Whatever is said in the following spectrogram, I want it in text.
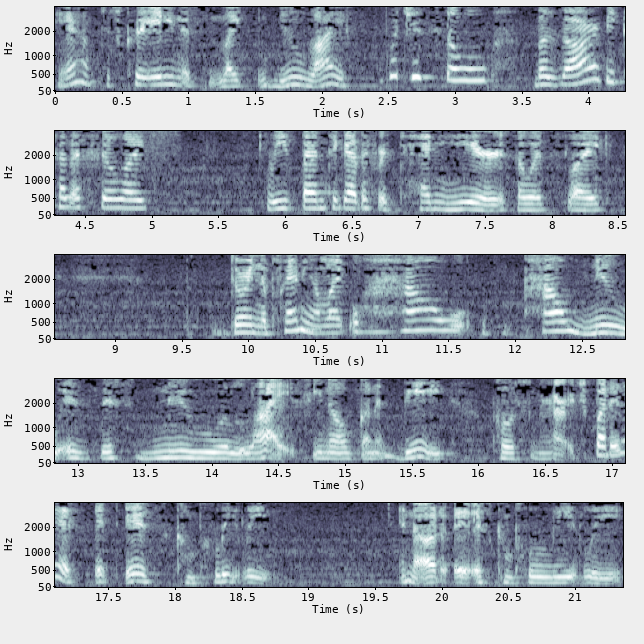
yeah, just creating this like new life, which is so bizarre because I feel like we've been together for 10 years. So it's like during the planning, I'm like, well, how how new is this new life, you know, gonna be post marriage? But it is. It is completely, know, it is completely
